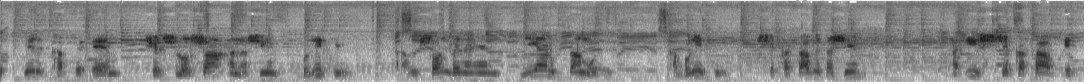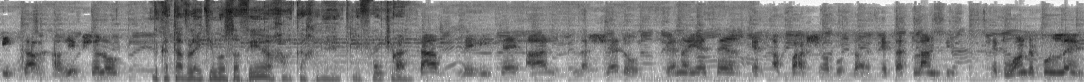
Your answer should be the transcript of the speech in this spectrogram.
יציר כפיהם של שלושה אנשים בריטים הראשון ביניהם, איאן סמואל, הבריטי, שכתב את השיר, האיש שכתב את עיקר הריף שלו. וכתב להיטים נוספים אחר כך לקליף ריצ'רד. הוא כתב להיטי על לשדו, בין היתר את אפש רבותיי, את אטלנטי, את וונדרפול לנד,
